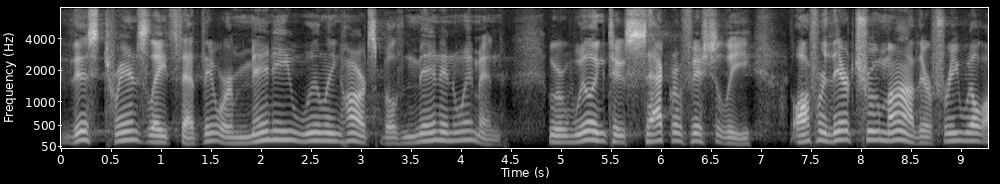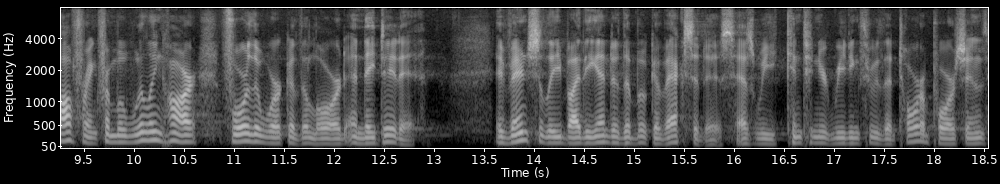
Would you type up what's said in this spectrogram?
This translates that there were many willing hearts, both men and women who are willing to sacrificially offer their truma, their free will offering from a willing heart for the work of the Lord, and they did it. Eventually, by the end of the book of Exodus, as we continue reading through the Torah portions,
